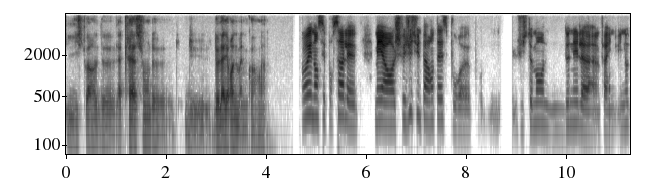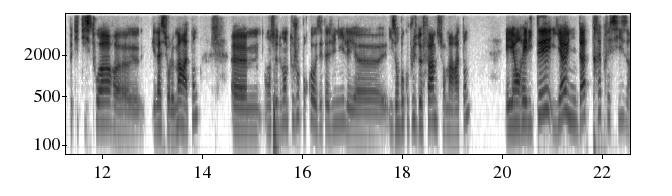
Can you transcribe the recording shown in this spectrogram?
l'histoire de la création de, l'Ironman, quoi. Oui, non, c'est pour ça. Mais euh, je fais juste une parenthèse pour, pour justement donner enfin, une, autre petite histoire. Euh, et là, sur le marathon, euh, on se demande toujours pourquoi aux États-Unis, ils ont beaucoup plus de femmes sur marathon. Et en réalité, il y a une date très précise.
